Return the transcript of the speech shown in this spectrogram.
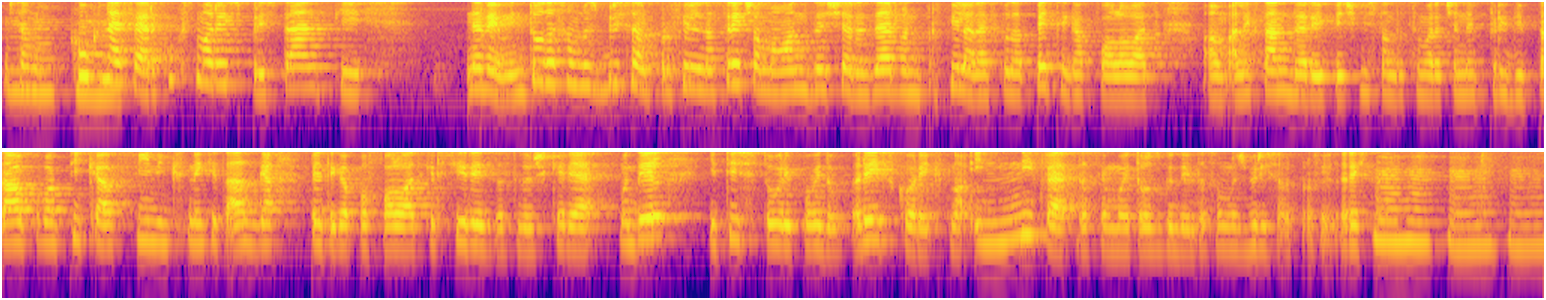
Mislim, mm, kako ne fair, kako smo res pristranski. Ne vem, in to, da smo izbrisali profil, na srečo ima on zdaj še rezerven profil, ne, tako da petega followat, um, Aleksandr Repič, mislim, da se mu reče ne pridi prav, pa pa pika Phoenix, nekaj tasga, petega po followat, ker si res zasluži, ker je model, je ti story povedal res korektno in ni fair, da se mu je to zgodilo, da so mu izbrisali profil, res ne. Mm -hmm.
